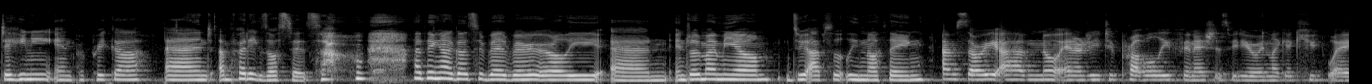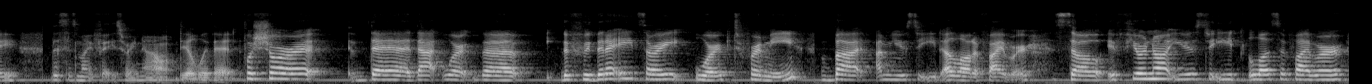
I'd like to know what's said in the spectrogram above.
Tahini and paprika. And I'm pretty exhausted. So I think I'll go to bed very early and enjoy my meal. Do absolutely nothing. I'm sorry I have no energy to probably finish this video in like a cute way. This is my face right now. Deal with it. For sure the that work the the food that I ate sorry worked for me but I'm used to eat a lot of fiber so if you're not used to eat lots of fiber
